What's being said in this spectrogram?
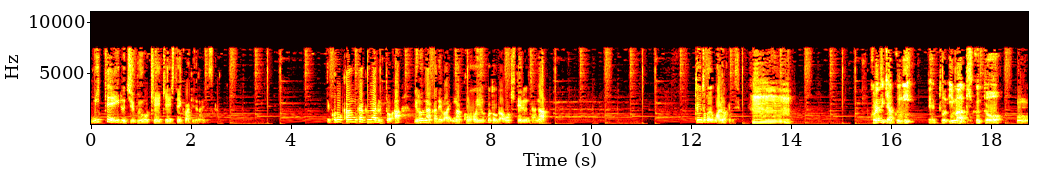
見ている自分を経験していくわけじゃないですか。で、この感覚があると、あ、世の中では今こういうことが起きてるんだな、というところで終わるわけですよ。うーん。これって逆に、えっと、今聞くと、うん。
